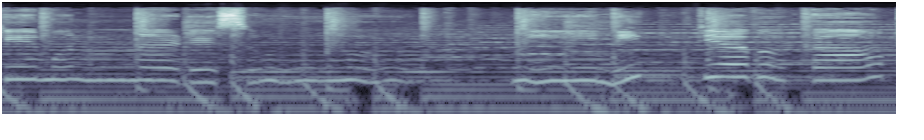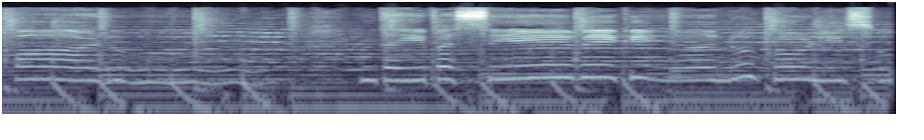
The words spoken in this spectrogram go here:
ಕೆ ಮುನ್ನಡೆಸು. ನೀ ನಿತ್ಯವು ಕಾಪಾಡು. ದೈವ ಸೇವೆಗೆ ಅನುಗೊಳಿಸು.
